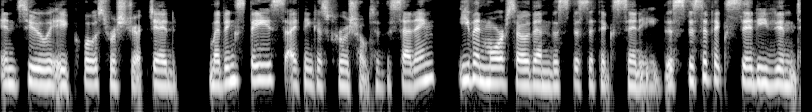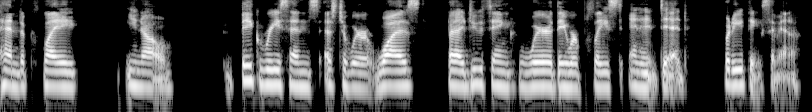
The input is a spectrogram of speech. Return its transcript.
into a close, restricted living space, I think is crucial to the setting, even more so than the specific city. The specific city didn't tend to play, you know, big reasons as to where it was, but I do think where they were placed and it did. What do you think, Savannah?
